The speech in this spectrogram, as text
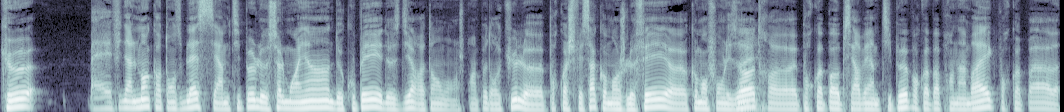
que ben, finalement, quand on se blesse, c'est un petit peu le seul moyen de couper et de se dire attends, bon, je prends un peu de recul. Euh, pourquoi je fais ça Comment je le fais euh, Comment font les autres euh, Pourquoi pas observer un petit peu Pourquoi pas prendre un break Pourquoi pas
